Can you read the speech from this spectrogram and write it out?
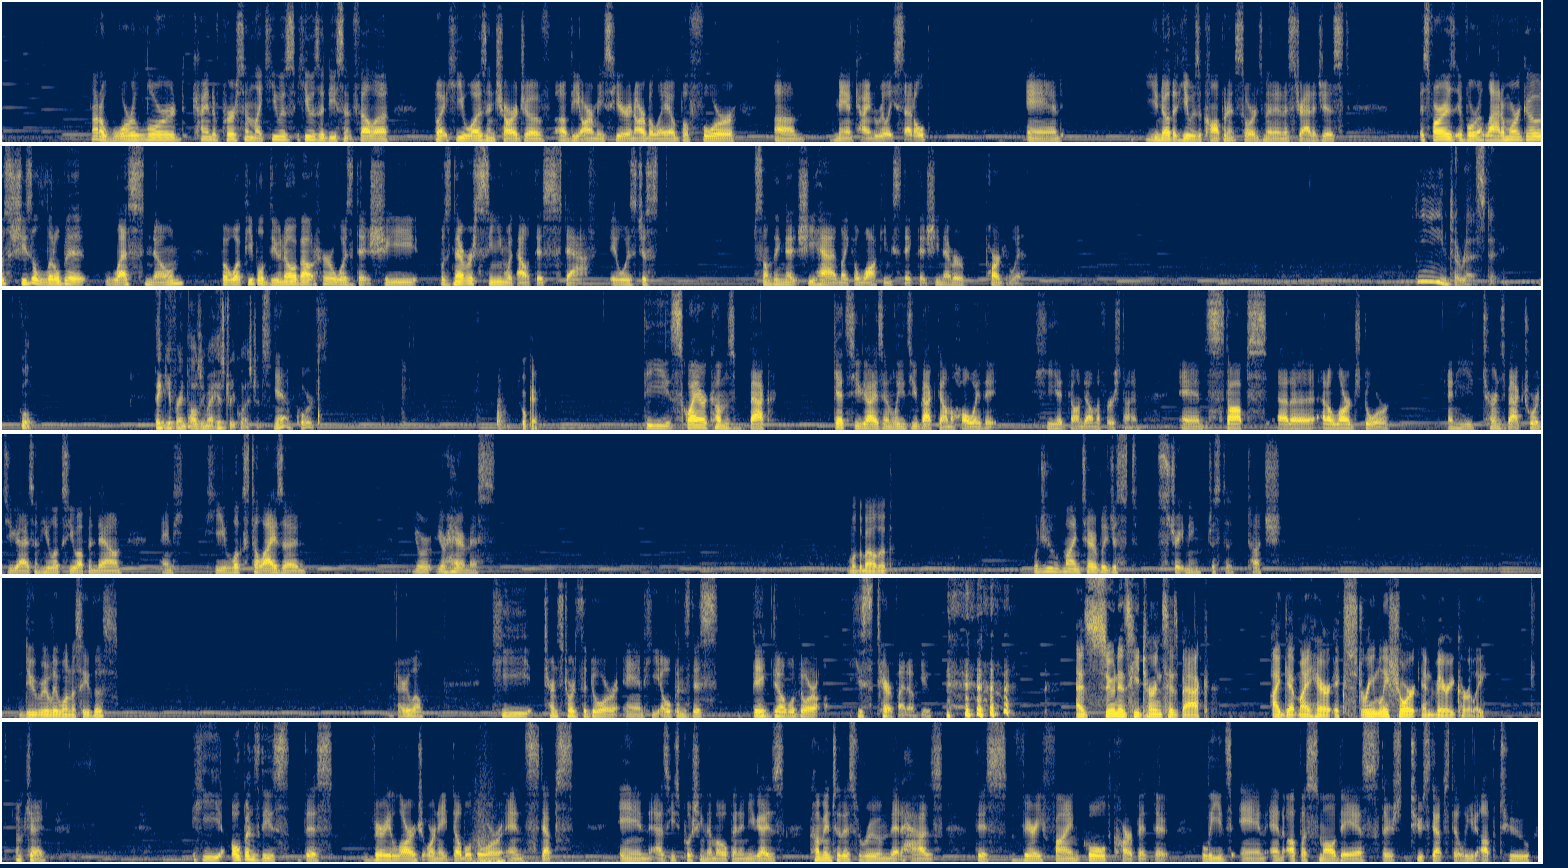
not a warlord kind of person. Like he was he was a decent fella, but he was in charge of of the armies here in Arbalea before um, mankind really settled. And you know that he was a competent swordsman and a strategist. As far as Evora Lattimore goes, she's a little bit less known, but what people do know about her was that she was never seen without this staff. It was just something that she had, like a walking stick that she never parted with. Interesting. Cool. Thank you for indulging my history questions. Yeah, of course. Okay. The squire comes back, gets you guys, and leads you back down the hallway that he had gone down the first time, and stops at a at a large door, and he turns back towards you guys, and he looks you up and down, and he, he looks to Liza. And, your your hair, miss. What about it? Would you mind terribly just straightening just a touch? Do you really want to see this? Very well. He turns towards the door and he opens this big double door. He's terrified of you. As soon as he turns his back, I get my hair extremely short and very curly. okay. He opens these this very large ornate double door and steps in as he's pushing them open and you guys come into this room that has this very fine gold carpet that leads in and up a small dais. There's two steps that lead up to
